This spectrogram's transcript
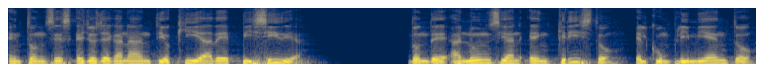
entonces ellos llegan a Antioquía de Pisidia donde anuncian en Cristo el cumplimiento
